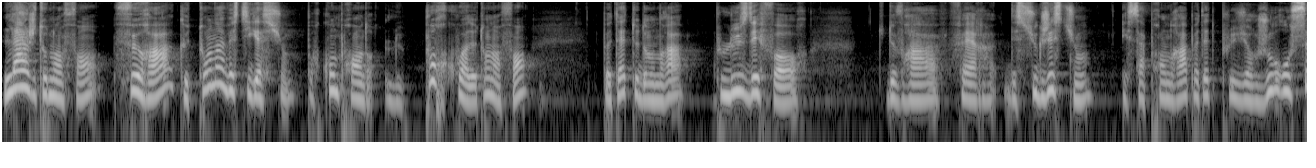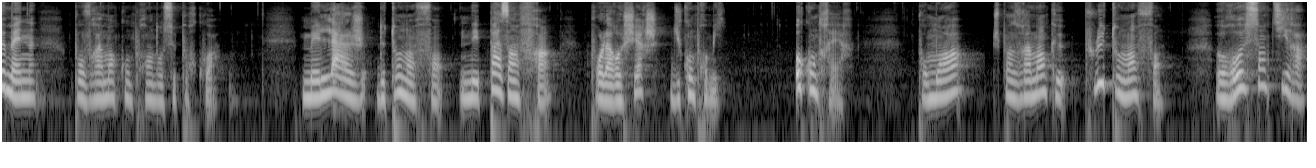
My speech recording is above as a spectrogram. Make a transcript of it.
L'âge de ton enfant fera que ton investigation pour comprendre le pourquoi de ton enfant peut-être te demandera plus d'efforts. Tu devras faire des suggestions et ça prendra peut-être plusieurs jours ou semaines pour vraiment comprendre ce pourquoi. Mais l'âge de ton enfant n'est pas un frein pour la recherche du compromis. Au contraire, pour moi, je pense vraiment que plus ton enfant ressentira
